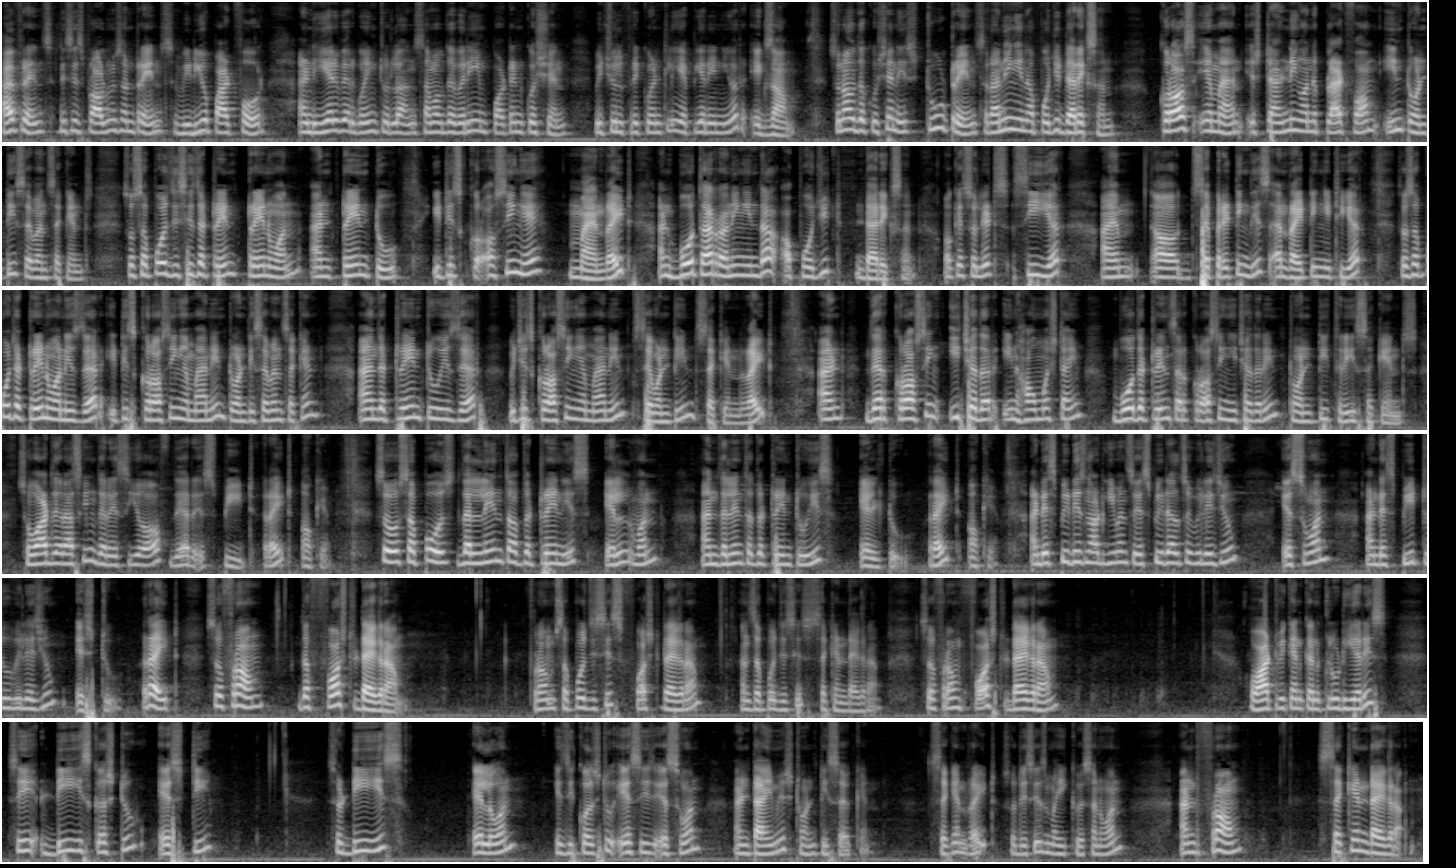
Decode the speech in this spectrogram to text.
Hi friends, this is Problems on Trains video part 4 and here we are going to learn some of the very important question which will frequently appear in your exam. So now the question is two trains running in opposite direction cross a man standing on a platform in 27 seconds. So suppose this is a train, train 1 and train 2, it is crossing a man right and both are running in the opposite direction. Okay, so let's see here I am uh, separating this and writing it here. So suppose the train 1 is there, it is crossing a man in 27 second and the train 2 is there which is crossing a man in 17 second, right? And they are crossing each other in how much time? Both the trains are crossing each other in 23 seconds. So what they are asking the ratio of their speed, right? Okay. So suppose the length of the train is L1 and the length of the train 2 is L2 right? Okay. And speed is not given so speed also will assume S1 and SP2 will assume S2 right? So from the first diagram from suppose this is first diagram and suppose this is second diagram. So from first diagram what we can conclude here is see D is equals to ST so D is L1 is equals to S is S1 and time is 20 second. Second right? So this is my equation 1 and from second diagram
